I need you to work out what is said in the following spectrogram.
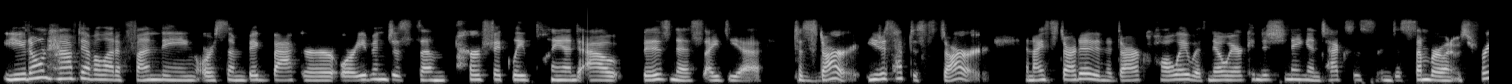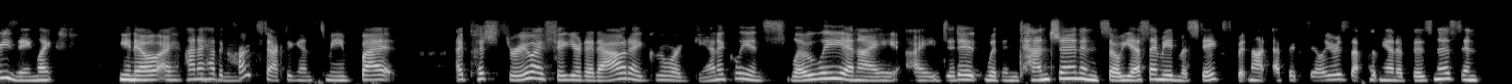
you don't have to have a lot of funding or some big backer or even just some perfectly planned out business idea to mm-hmm. start. You just have to start and I started in a dark hallway with no air conditioning in Texas in December when it was freezing. Like, you know, I kind of had the mm-hmm. cards stacked against me, but I pushed through. I figured it out. I grew organically and slowly, and I I did it with intention. And so, yes, I made mistakes, but not epic failures that put me out of business. And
